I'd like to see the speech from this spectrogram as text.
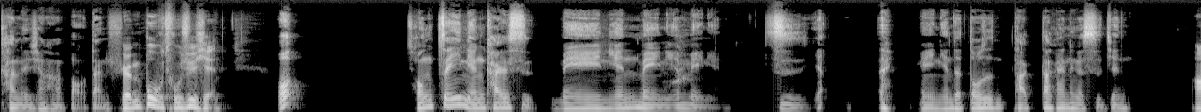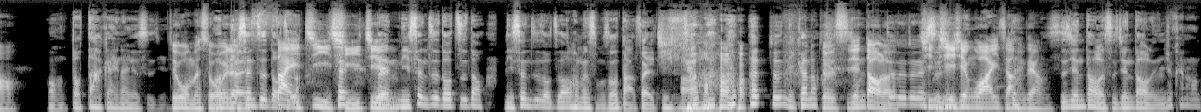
看了一下他的保单，全部储蓄险，哦，从这一年开始，每年每年每年，只要哎，每年的都是他大概那个时间啊，哦，都大概那个时间。就我们所谓的甚至都赛季 期对间，你甚至都知道，你甚至都知道他们什么时候打赛季，啊 就是你看到 就是时间到了，对对对对亲戚先挖一张这样。时间到了，时间到了，你就看到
